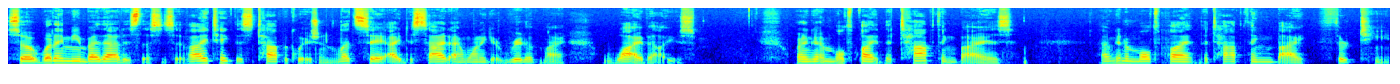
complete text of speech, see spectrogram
So what I mean by that is this, is if I take this top equation, let's say I decide I want to get rid of my y values. What I'm going to multiply the top thing by is I'm going to multiply the top thing by 13.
